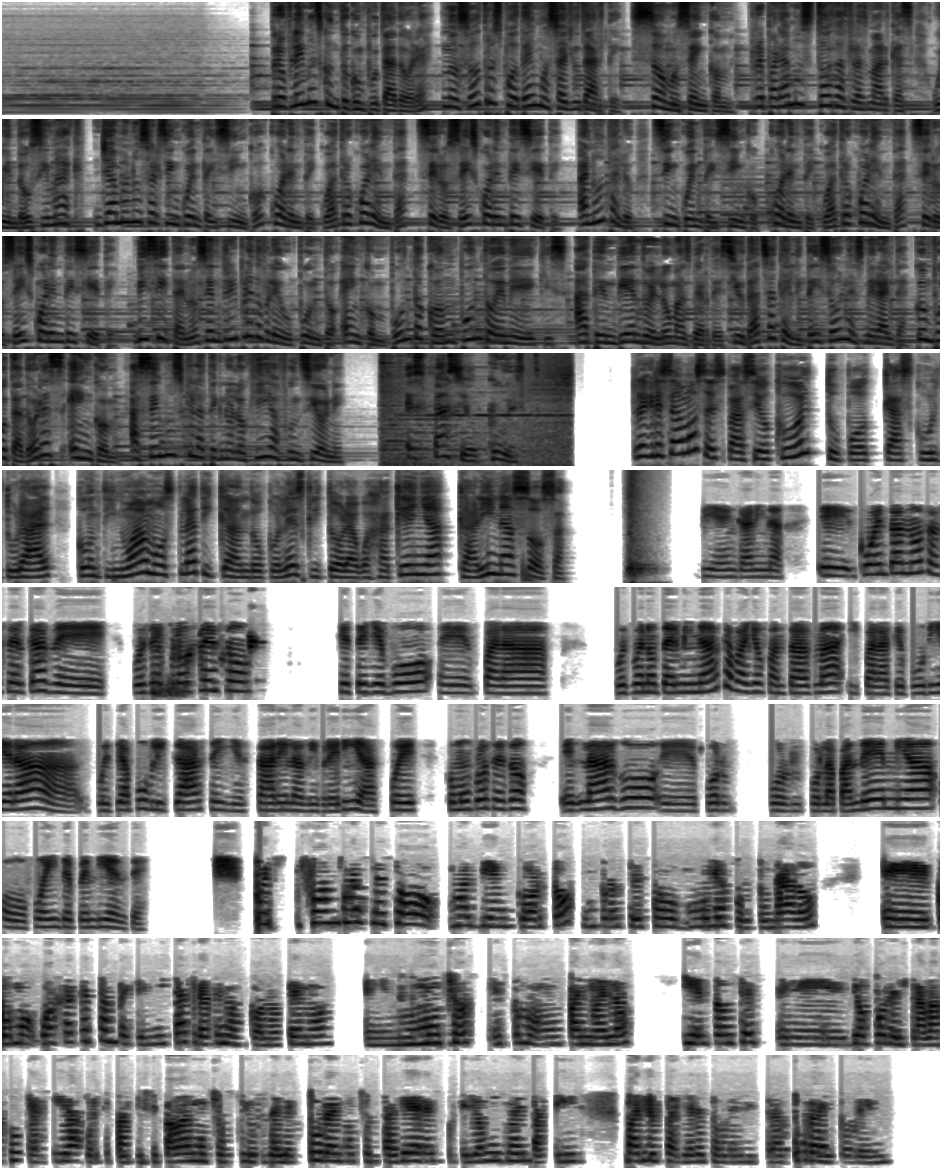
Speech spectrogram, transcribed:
¿Problemas con tu computadora? Nosotros podemos ayudarte. Somos Encom. Reparamos todas las marcas Windows y Mac. Llámanos al 55 44 40 06 47. Anótalo 55 44 40 06 47. Visítanos en www.encom.com.mx. Atendiendo en Lomas Verde, Ciudad Satélite y Zona Esmeralda. Computadoras Encom. Hacemos que la tecnología funcione. Espacio Cult. Regresamos a Espacio Cult, tu podcast cultural. Continuamos platicando con la escritora oaxaqueña Karina Sosa. Bien, Karina. Eh, cuéntanos acerca de, pues, el proceso que te llevó eh, para, pues, bueno, terminar Caballo Fantasma y para que pudiera, pues, ya publicarse y estar en las librerías. Fue como un proceso largo eh, por, por, por la pandemia o fue independiente? Pues fue un proceso más bien corto, un proceso muy afortunado. Eh, como Oaxaca es tan pequeñita, creo que nos conocemos eh, muchos, es como un pañuelo. Y entonces eh, yo por el trabajo que hacía, porque participaba en muchos clubes de lectura, en muchos talleres, porque yo misma impartí varios talleres sobre literatura y sobre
